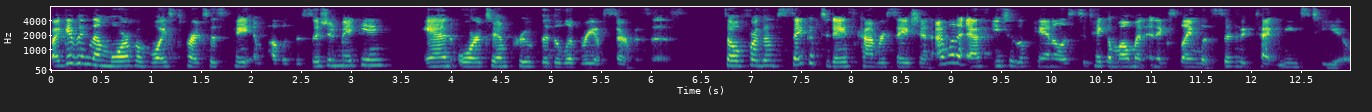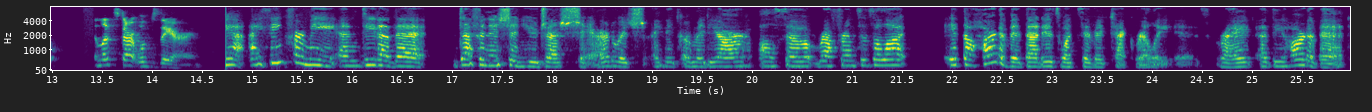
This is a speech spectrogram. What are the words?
by giving them more of a voice to participate in public decision making and or to improve the delivery of services. So, for the sake of today's conversation, I want to ask each of the panelists to take a moment and explain what civic tech means to you. And let's start with Zarin. Yeah, I think for me, and Dina, the definition you just shared, which I think Omidyar also references a lot, at the heart of it, that is what civic tech really is, right? At the heart of it,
